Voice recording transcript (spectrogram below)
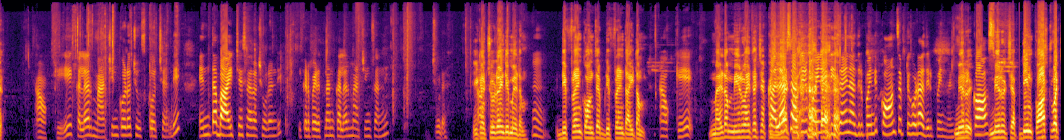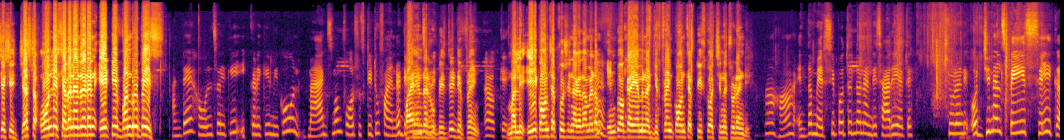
ఓకే. కలర్ మ్యాచింగ్ కూడా చూసుకోవచ్చండి. ఎంత బాగా ఇచ్చేసారో చూడండి. ఇక్కడ పెడుతున్నాను కలర్ మ్యాచింగ్స్ అన్ని. చూడండి. ఇక చూడండి madam. Different concept different item okay. Madam మీరు అయితే కలర్స్ అదిరిపోయింది డిజైన్ అదిరిపోయింది కాన్సెప్ట్ కూడా అదిరిపోయిందండి. మీరు కాస్ట్ మీరు చెప్ దీని కాస్ట్ వచ్చేసి just only seven hundred and eighty one rupees అంటే హోల్సేల్కి ఇక్కడికి మీకు maximum four fifty to five hundred five hundred rupees the different మళ్ళీ ఈ కాన్సెప్ట్ చూసినా కదా మేడం ఇంకొక ఏమైనా డిఫరెంట్ కాన్సెప్ట్ తీసుకొచ్చిన చూడండి. ఎంత మెరిసిపోతుందోనండి శారీ అయితే. చూడండి ఒరిజినల్ స్పేస్ సిల్క్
